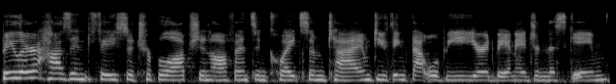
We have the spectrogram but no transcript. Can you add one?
Baylor hasn't faced a triple option offense in quite some time. Do you think that will be your advantage in this game?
